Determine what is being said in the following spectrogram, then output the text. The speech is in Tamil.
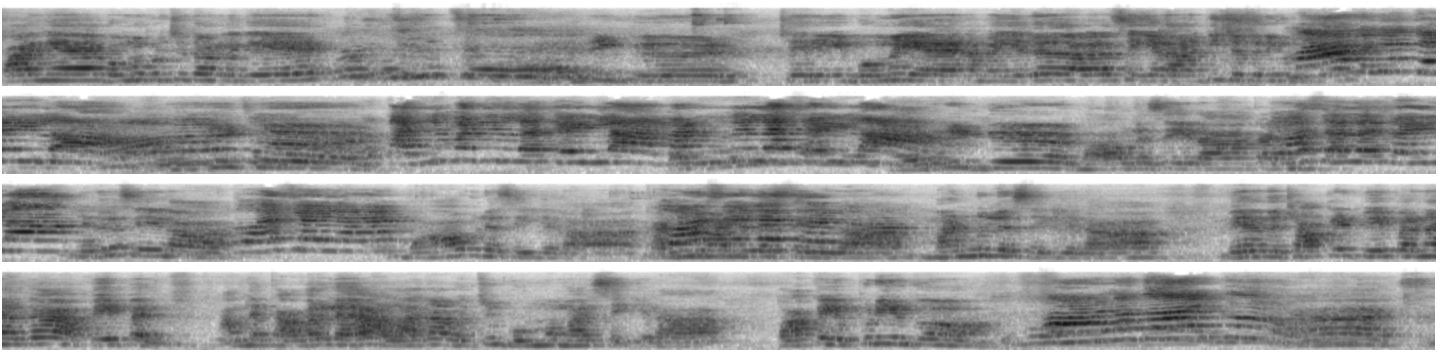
பாருங்க பொம்மை பிடிச்சிருக்கா உங்களுக்கு? வெரி குட் சரி பொம்மைய நம்ம எதாவது செய்யலாம். டீச்சர் சொல்லி கொடுத்தாங்க வெரி குட் வெரி குட் மாவுல செய்யலாம் களி எதுல செய்யலாம்? மாவுல செய்யலாம் களிமண்ணுல செய்யலாம் மண்ணுல செய்யலாம். வேற இந்த சாக்லேட் பேப்பர்னா இருக்கா? பேப்பர் அந்த கவர்ல அழகா வச்சு பொம்மை மாதிரி செய்யலாம். பார்க்க எப்படி இருக்கும்?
